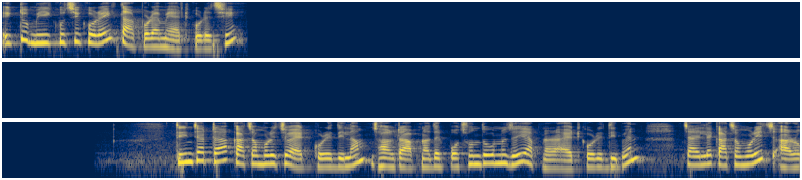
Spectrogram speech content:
একটু মিহি কুচি করেই তারপরে আমি অ্যাড করেছি। তিন চারটা কাঁচামরিচও অ্যাড করে দিলাম। ঝালটা আপনাদের পছন্দ অনুযায়ী আপনারা অ্যাড করে দিবেন। চাইলে কাঁচামরিচ আরও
